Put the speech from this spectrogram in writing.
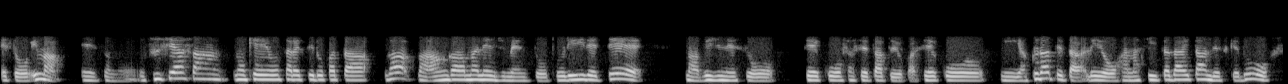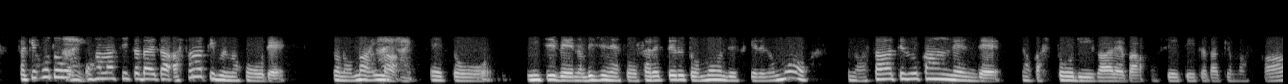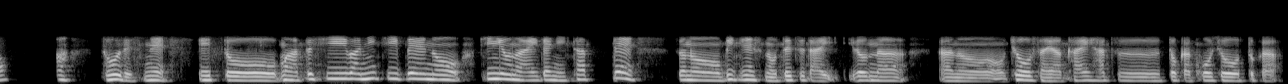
っと、今、えー、その、お寿司屋さんの経営をされている方が、まあ、アンガーマネジメントを取り入れて、まあ、ビジネスを成功させたというか、成功に役立てた例をお話しいただいたんですけど、先ほどお話しいただいたアサーティブの方で、その、まあ、今、はいはい。えっと、日米のビジネスをされていると思うんですけれども、そのアサーティブ関連で、なんかストーリーがあれば教えていただけますか？あ、そうですね。えっと、まあ、私は日米の企業の間に立って、そのビジネスのお手伝い、いろんな、あの、調査や開発とか交渉とか、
